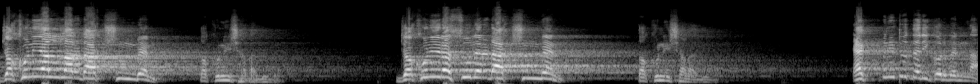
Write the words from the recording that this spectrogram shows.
যখনই আল্লাহর ডাক শুনবেন, তখনই সাড়া দিবেন। যখনই রাসূলের ডাক শুনবেন, তখনই সাড়া দিবেন। এক মিনিটও দেরি করবেন না।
